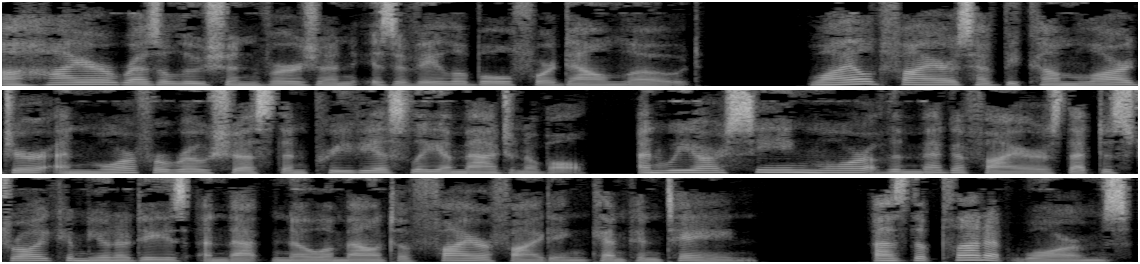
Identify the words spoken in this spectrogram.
A higher resolution version is available for download. Wildfires have become larger and more ferocious than previously imaginable, and we are seeing more of the megafires that destroy communities and that no amount of firefighting can contain. As the planet warms,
